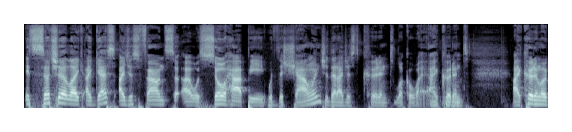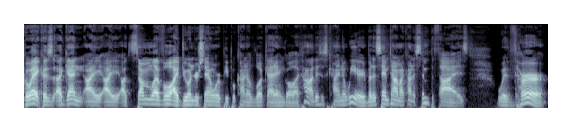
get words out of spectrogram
it's such a like I guess I just found so, I was so happy with the challenge that I just couldn't look away. I couldn't I couldn't look away because again, I, I at some level I do understand where people kind of look at it and go like, "Huh, this is kind of weird," but at the same time, I kind of sympathize with her,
